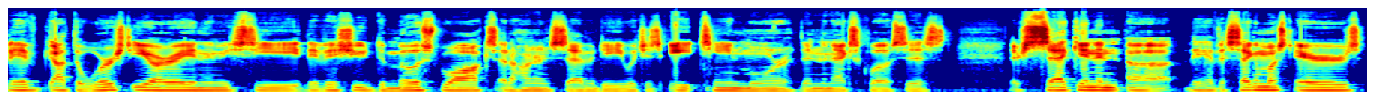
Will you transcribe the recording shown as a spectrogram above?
they've got the worst ERA in the VC. They've issued the most walks at 170, which is 18 more than the next closest. They're second, and uh, they have the second most errors,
